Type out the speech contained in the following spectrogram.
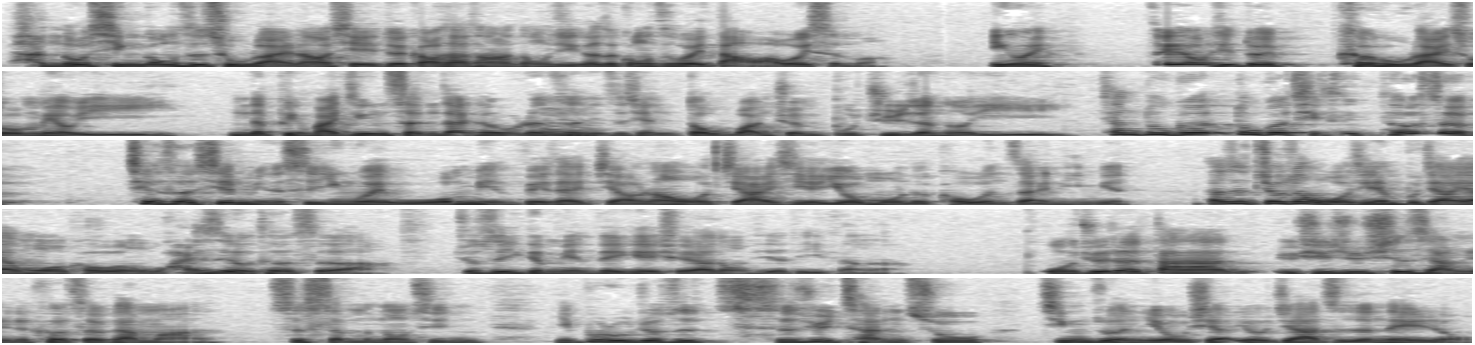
很多新公司出来，然后写一堆高大上的东西，可是公司会倒啊？为什么？因为这些东西对客户来说没有意义。你的品牌精神在客户认识你之前都完全不具任何意义。嗯、像杜哥，杜哥其实特色特色鲜明，是因为我免费在教，然后我加一些幽默的口吻在里面。但是，就算我今天不加幽默口吻，我还是有特色啊，就是一个免费可以学到东西的地方啊。我觉得大家与其去思想你的特色干嘛，是什么东西，你不如就是持续产出精准、有效、有价值的内容，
